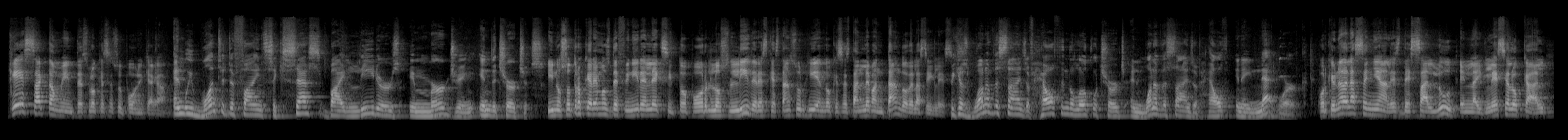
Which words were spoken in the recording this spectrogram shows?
¿Qué exactamente es lo que se supone que hagamos? And we want to define success by leaders emerging in the churches. Y nosotros queremos definir el éxito por los líderes que están surgiendo, que se están levantando de las iglesias. Because one of the signs of health in the local church and one of the signs of health in a network Porque una de las señales de salud en la iglesia local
